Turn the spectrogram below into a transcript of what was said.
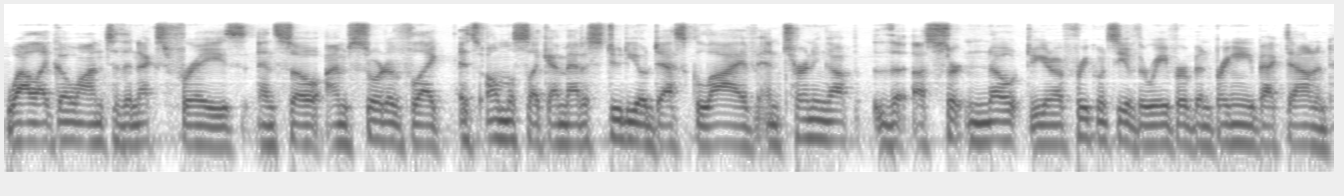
while I go on to the next phrase. And so I'm sort of like, it's almost like I'm at a studio desk live and turning up the, a certain note, you know, frequency of the reverb and bringing it back down. And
